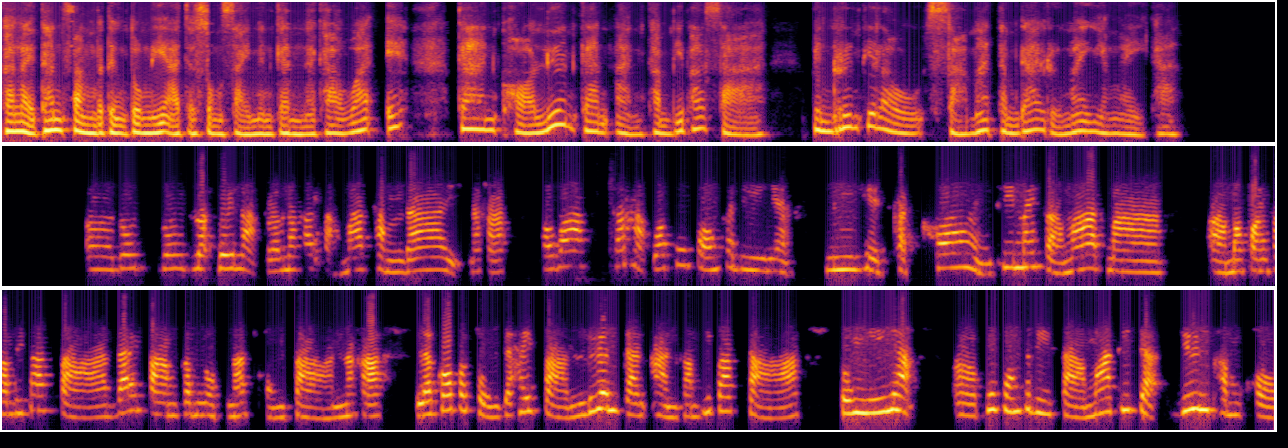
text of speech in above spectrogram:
ค่ะหลายท่านฟังมาถึงตรงนี้อาจจะสงสัยเหมือนกันนะคะ ว่า เอ๊ะ การขอเลื่อนการอ่านคำพิพากษา เป็นเรื่องที่เราสามารถทำได้หรือไม่ยังไงคะเอ่อโดยโดยโดยหลักแล้วนะคะสามารถทำได้นะคะ เพราะว่าถ้าหากว่าผู้ฟ้องคดีเนี่ยมีเหตุขัดข้องที่ไม่สามารถมามาฟังคำพิพากษาได้ตามกำหนดนัดของศาลนะคะ แล้วก็ประสงค์จะให้ศาลเลื่อนการอ่านคำพิพากษา ตรงนี้เนี่ยผู้ฟ้องคดีสามารถที่จะยื่นคำขอ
